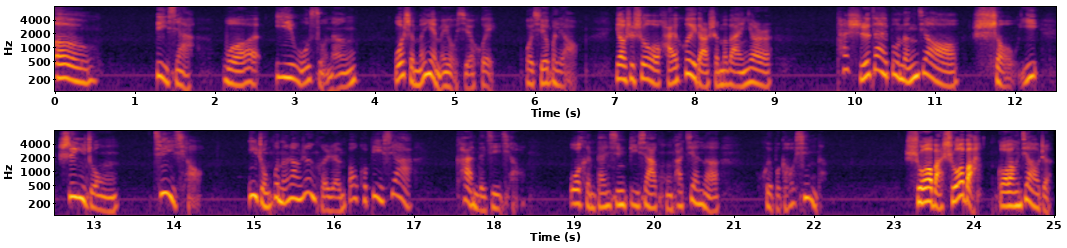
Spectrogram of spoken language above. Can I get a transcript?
哦，陛下，我一无所能，我什么也没有学会，我学不了。要是说我还会点什么玩意儿，它实在不能叫手艺，是一种技巧，一种不能让任何人，包括陛下，看的技巧。我很担心陛下恐怕见了会不高兴的。说吧，说吧，国王叫着，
